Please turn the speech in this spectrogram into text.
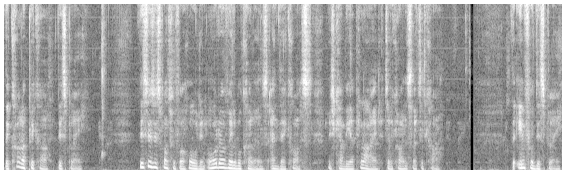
The color picker display. This is responsible for holding all the available colors and their costs, which can be applied to the current selected car. The info display.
